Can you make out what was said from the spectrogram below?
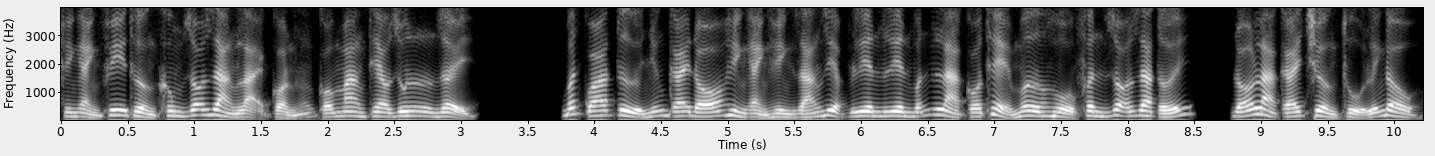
hình ảnh phi thường không rõ ràng lại còn có mang theo run rẩy. Bất quá từ những cái đó hình ảnh hình dáng Diệp Liên Liên vẫn là có thể mơ hồ phân rõ ra tới, đó là cái trường thủ lĩnh đầu,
